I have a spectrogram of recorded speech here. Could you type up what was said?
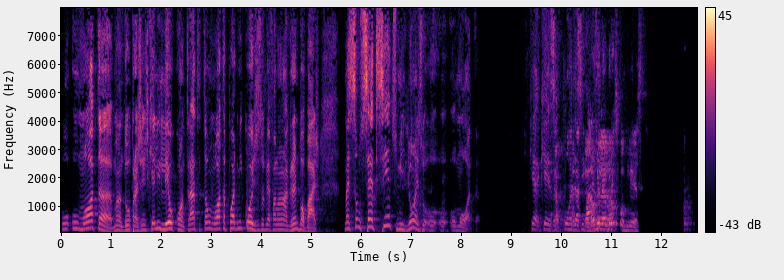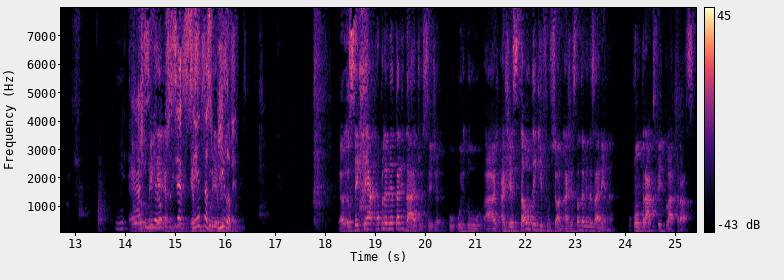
O, o Mota mandou para a gente que ele leu o contrato, então o Mota pode me corrigir se eu estiver falando uma grande bobagem. Mas são 700 milhões, o, o, o Mota. Que, que é essa porra dessa empresa. me lembro por mês. Eu, acho que o Mineirão precisa de 700 pila, velho. Eu, eu, sei que tem a complementaridade, ou seja, o, o, a, a, gestão tem que funcionar, a gestão da Minas Arena, o contrato feito lá atrás,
